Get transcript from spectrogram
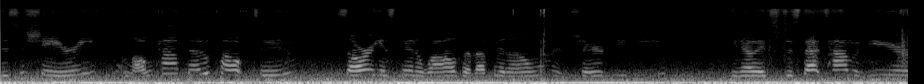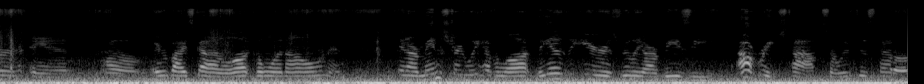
This is Sherry. A long time no talk to. Sorry it's been a while that I've been on and shared with you. You know, it's just that time of year and uh, everybody's got a lot going on. And in our ministry, we have a lot. The end of the year is really our busy outreach time. So we've just had a,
